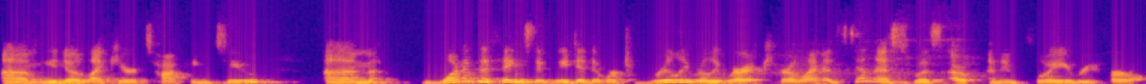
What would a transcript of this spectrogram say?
um, you know, like you're talking to. Um, one of the things that we did that worked really, really well at Carolina's Dentist was a, an employee referral.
